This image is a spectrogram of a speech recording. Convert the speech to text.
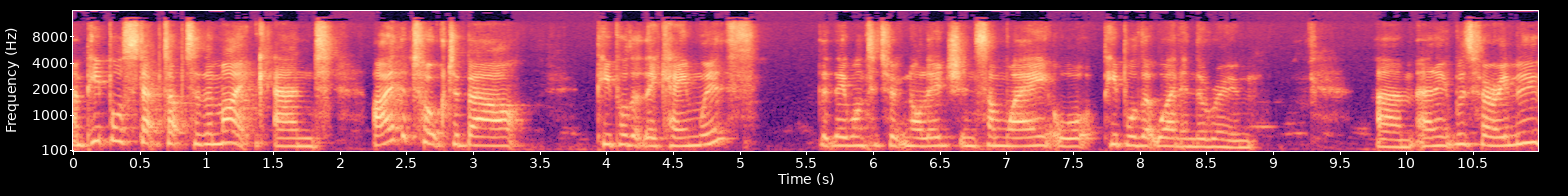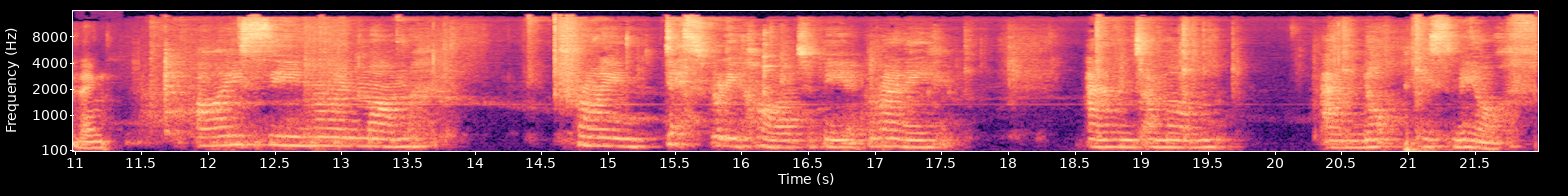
And people stepped up to the mic and either talked about people that they came with that they wanted to acknowledge in some way or people that weren't in the room. Um, and it was very moving. I see my mum trying desperately hard to be a granny and a mum and not piss me off.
